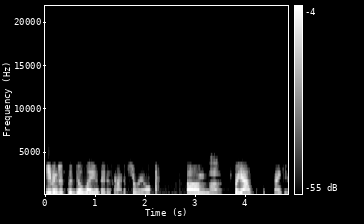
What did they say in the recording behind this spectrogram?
even just the delay of it is kind of surreal. Um, uh, but yeah, thank you.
